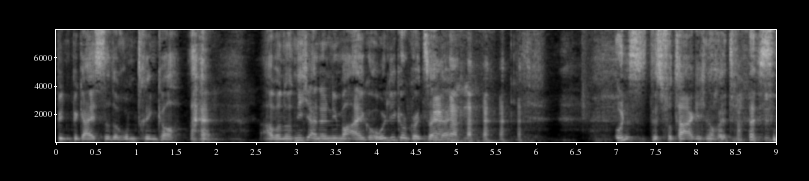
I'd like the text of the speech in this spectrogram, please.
bin begeisterter Rumtrinker, aber noch nicht anonymer Alkoholiker, Gott sei Dank. Und das, das vertage ich noch etwas.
